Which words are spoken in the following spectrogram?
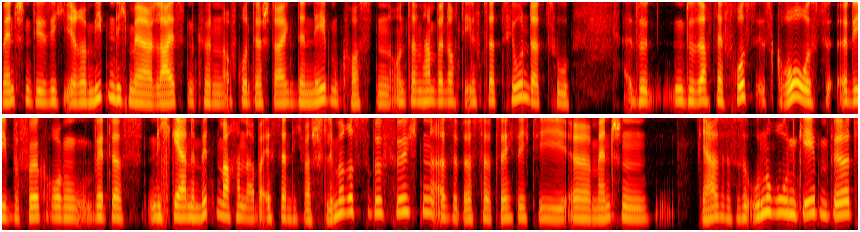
Menschen, die sich ihre Mieten nicht mehr leisten können aufgrund der steigenden Nebenkosten. Und dann haben wir noch die Inflation dazu. Also du sagst, der Frust ist groß. Die Bevölkerung wird das nicht gerne mitmachen, aber ist da nicht was Schlimmeres zu befürchten? Also dass tatsächlich die äh, Menschen, ja, also dass es Unruhen geben wird,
